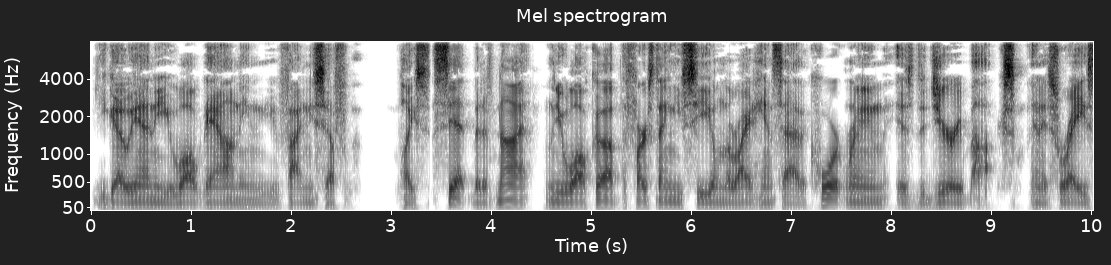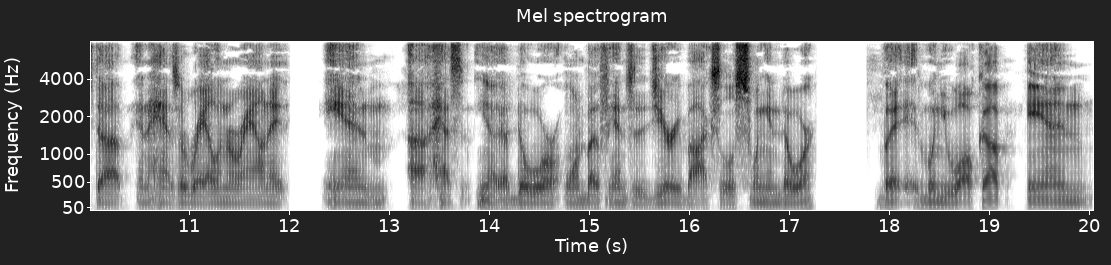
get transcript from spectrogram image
you go in and you walk down and you find yourself place to sit. But if not, when you walk up, the first thing you see on the right hand side of the courtroom is the jury box and it's raised up and it has a railing around it and uh, has you know a door on both ends of the jury box, a little swinging door. But when you walk up and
